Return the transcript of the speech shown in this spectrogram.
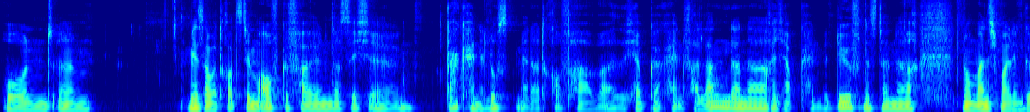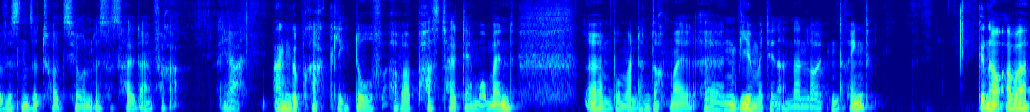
und ähm, mir ist aber trotzdem aufgefallen, dass ich äh, gar keine Lust mehr darauf habe. Also ich habe gar kein Verlangen danach, ich habe kein Bedürfnis danach. Nur manchmal in gewissen Situationen ist es halt einfach, ja, angebracht klingt doof, aber passt halt der Moment, äh, wo man dann doch mal äh, ein Bier mit den anderen Leuten trinkt. Genau, aber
